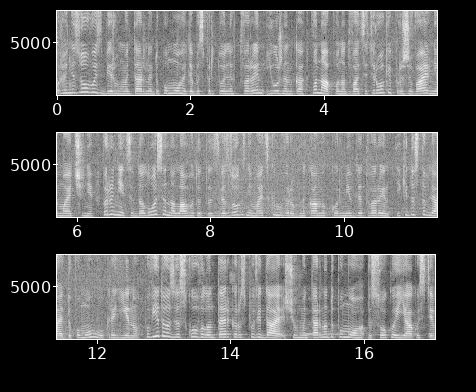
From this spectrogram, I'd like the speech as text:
Організовує збір гуманітарної допомоги для безпритульних тварин Южненка. Вона понад 20 років проживає в Німеччині. Вероніці вдалося налагодити зв'язок з німецькими виробниками кормів для тварин, які доставляють допомогу в Україну. По відеозв'язку волонтерка розповідає, що гуманітарна допомога високої якості.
